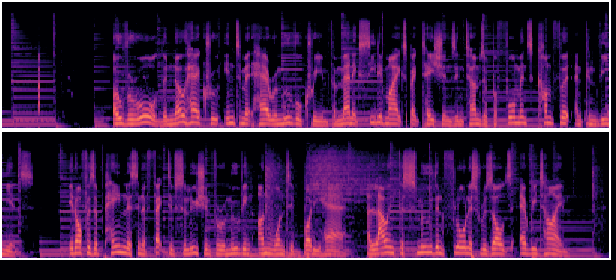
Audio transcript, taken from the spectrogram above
Overall, the No Hair Crew Intimate Hair Removal Cream for men exceeded my expectations in terms of performance, comfort, and convenience. It offers a painless and effective solution for removing unwanted body hair, allowing for smooth and flawless results every time.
